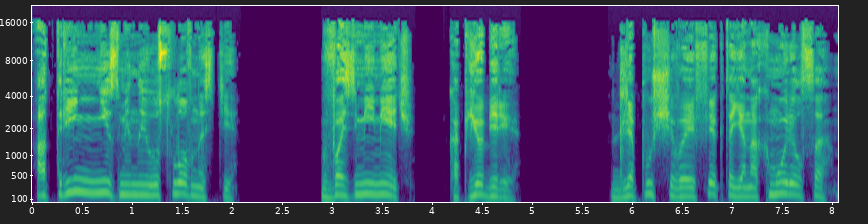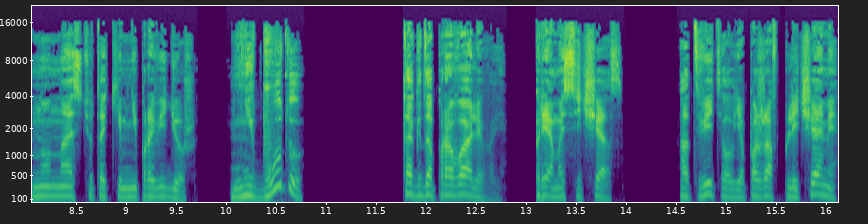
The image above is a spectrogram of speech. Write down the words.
отринь низменные условности. Возьми меч, копье бери. Для пущего эффекта я нахмурился, но Настю таким не проведешь. Не буду? Тогда проваливай, прямо сейчас. Ответил я, пожав плечами,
